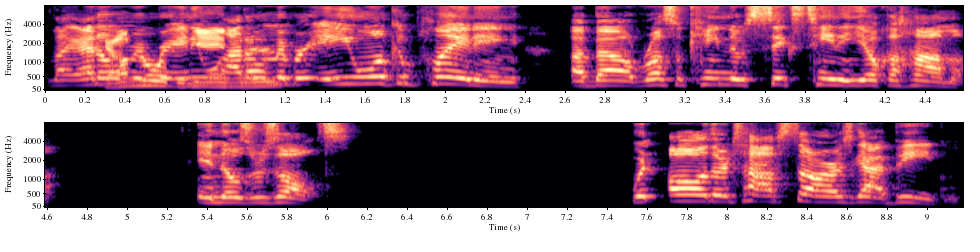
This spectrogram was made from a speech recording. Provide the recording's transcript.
Like I don't Y'all remember anyone. I don't is. remember anyone complaining about Wrestle Kingdom 16 in Yokohama in those results when all their top stars got beaten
